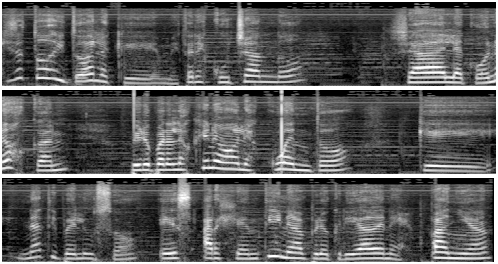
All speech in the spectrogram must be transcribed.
Quizás todos y todas las que me están escuchando ya la conozcan, pero para los que no, les cuento que Nati Peluso es argentina pero criada en España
